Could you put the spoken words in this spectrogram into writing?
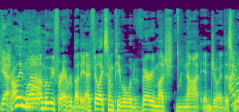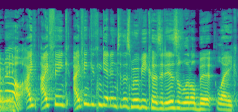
yeah probably well, not a movie for everybody i feel like some people would very much not enjoy this movie. i movie. don't know i i think i think you can get into this movie because it is a little bit like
